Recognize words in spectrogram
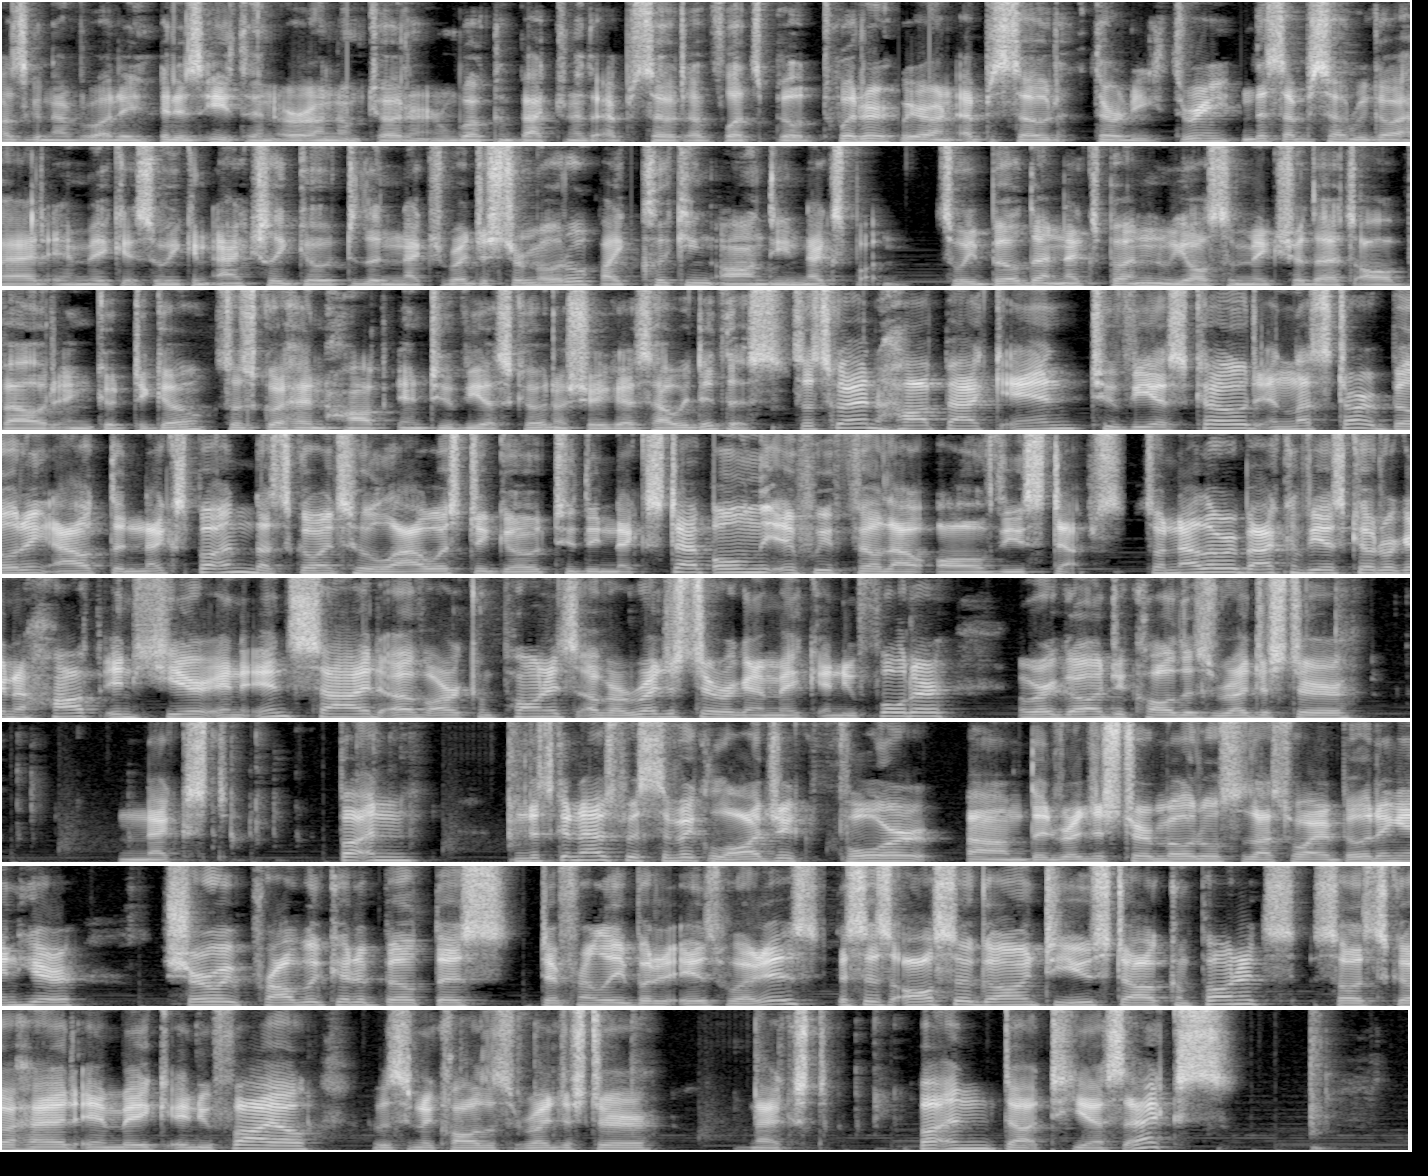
How's it going, everybody? It is Ethan, or Unknown Koder, and welcome back to another episode of Let's Build Twitter. We are on episode 33. In this episode, we go ahead and make it so we can actually go to the next register modal by clicking on the next button. So we build that next button. We also make sure that it's all valid and good to go. So let's go ahead and hop into VS Code. and I'll show you guys how we did this. So let's go ahead and hop back into VS Code and let's start building out the next button that's going to allow us to go to the next step only if we filled out all of these steps. So now that we're back in VS Code, we're going to hop in here and inside of our components of our register, we're going to make a new folder and we're going to call this register next button. And it's going to have specific logic for um, the register modal, so that's why I'm building in here. Sure, we probably could have built this differently, but it is what it is. This is also going to use style components, so let's go ahead and make a new file. I'm just going to call this register next button.tsx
